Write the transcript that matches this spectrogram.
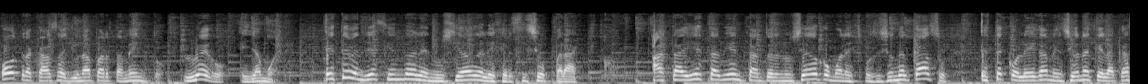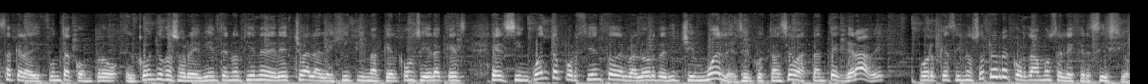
otra casa y un apartamento. Luego ella muere. Este vendría siendo el enunciado del ejercicio práctico. Hasta ahí está bien, tanto el enunciado como la exposición del caso. Este colega menciona que la casa que la difunta compró, el cónyuge sobreviviente no tiene derecho a la legítima que él considera que es el 50% del valor de dicho inmueble, circunstancia bastante grave, porque si nosotros recordamos el ejercicio,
